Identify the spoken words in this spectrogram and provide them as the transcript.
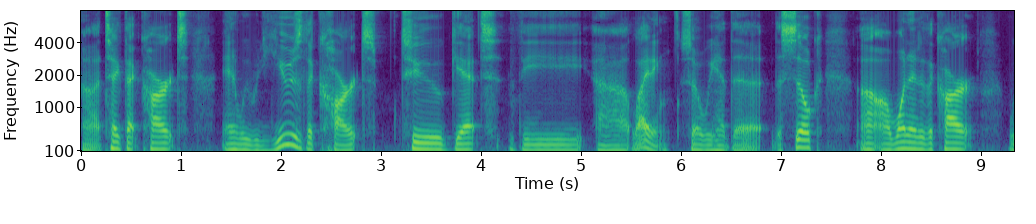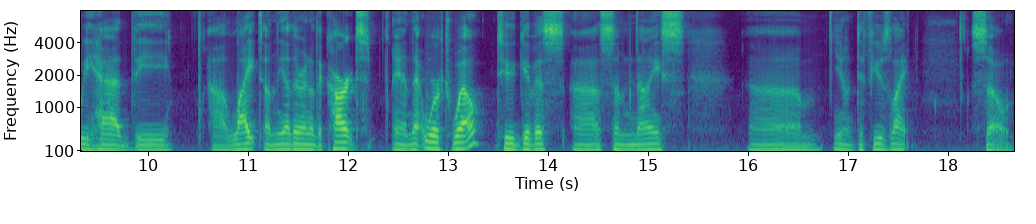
uh, take that cart and we would use the cart to get the uh, lighting. So we had the, the silk uh, on one end of the cart, we had the uh, light on the other end of the cart, and that worked well to give us uh, some nice, um, you know, diffuse light. So,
